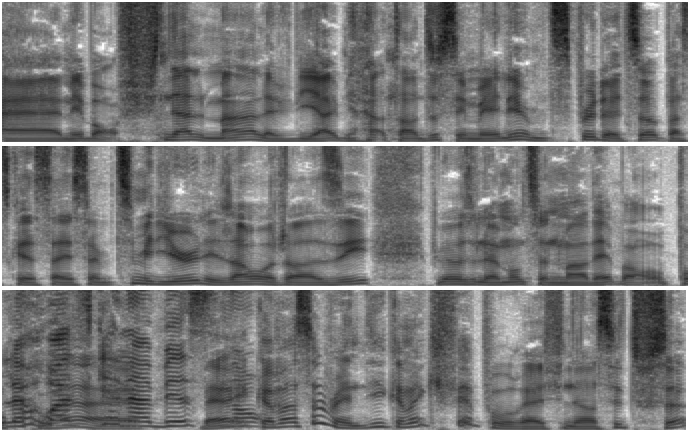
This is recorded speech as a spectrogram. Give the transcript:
Euh, mais bon, finalement, la FBI, bien entendu, s'est mêlé un petit peu de ça parce que c'est un petit milieu, les gens ont jasé. Puis là, le monde se demandait, bon, pourquoi... roi du cannabis, ben, non. comment ça, Randy? Comment il fait pour financer tout ça?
